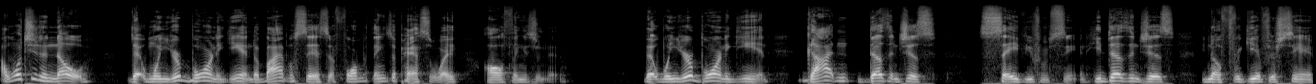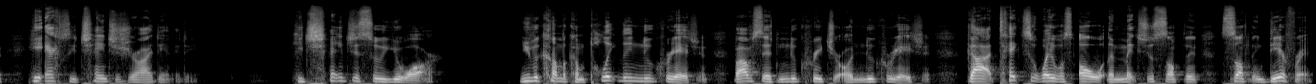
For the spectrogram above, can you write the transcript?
I want you to know that when you're born again, the Bible says that former things are passed away, all things are new that when you're born again, God doesn't just save you from sin. He doesn't just, you know, forgive your sin. He actually changes your identity. He changes who you are. You become a completely new creation. Bible says new creature or new creation. God takes away what's old and makes you something something different.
